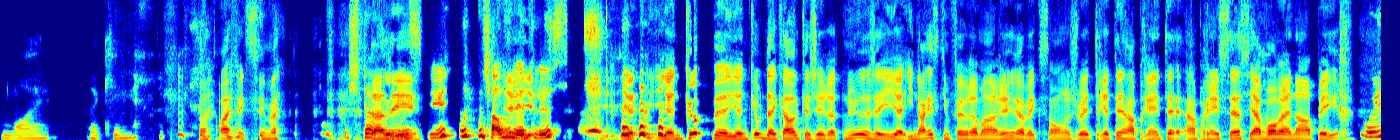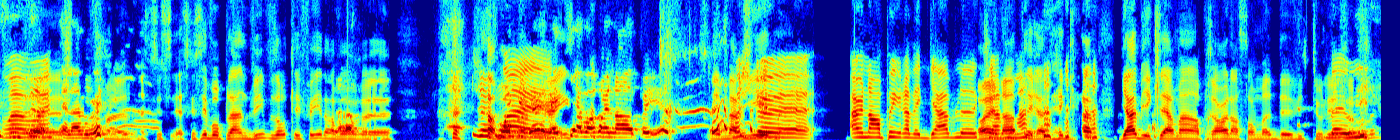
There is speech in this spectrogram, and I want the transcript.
ouais, ok. Ouais, ouais, effectivement. Je suis un peu les- déçue. J'en voulais il y a- plus. Il y a, il y a une coupe, il y a une coupe de que j'ai retenue. Il y a Inès qui me fait vraiment rire avec son Je vais être traité en, princesse et avoir un empire. Oui, c'est Ouais, ça. ouais. Euh. Est-ce que- est-ce que c'est vos plans de vie, vous autres, les filles, d'avoir. euh, Je avoir voudrais un avec prince? qui avoir un empire. Être Moi, marié? je veux un empire avec Gab, là, Ouais, un clairement. empire avec Gab. Gab, il est clairement empereur dans son mode de vie de tous les Ben jours. oui.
